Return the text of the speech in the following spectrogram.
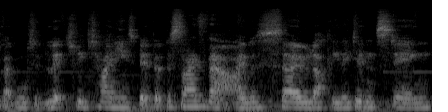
like watered literally the tiniest bit. But besides that, I was so lucky. They didn't sting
